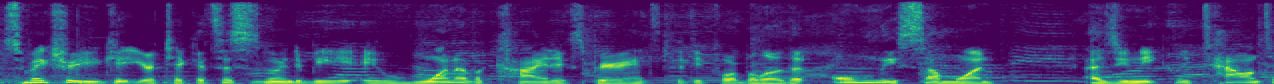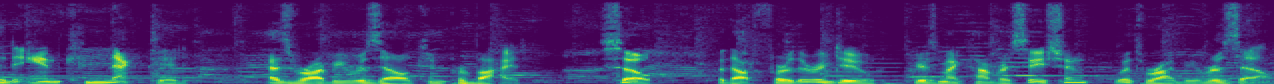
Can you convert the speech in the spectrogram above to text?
So make sure you get your tickets. This is going to be a one of a kind experience at 54 Below that only someone as uniquely talented and connected as Robbie Rozelle can provide. So, without further ado, here's my conversation with Robbie Rozelle.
